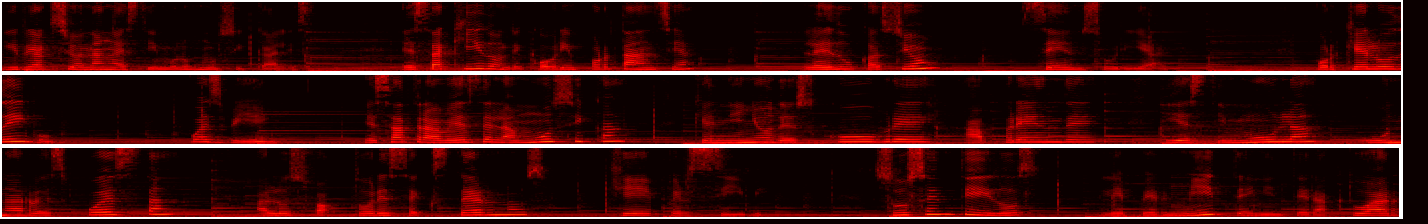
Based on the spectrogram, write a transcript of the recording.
y reaccionan a estímulos musicales. Es aquí donde cobra importancia la educación sensorial. ¿Por qué lo digo? Pues bien, es a través de la música que el niño descubre, aprende y estimula una respuesta a los factores externos que percibe. Sus sentidos le permiten interactuar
